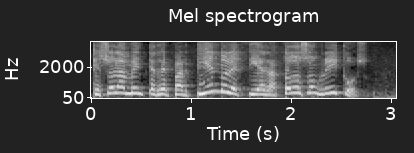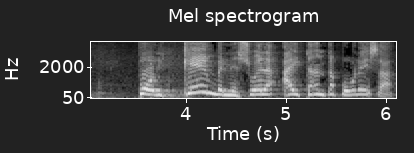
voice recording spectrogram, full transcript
Que solamente repartiéndole tierra, todos son ricos. ¿Por qué en Venezuela hay tanta pobreza?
